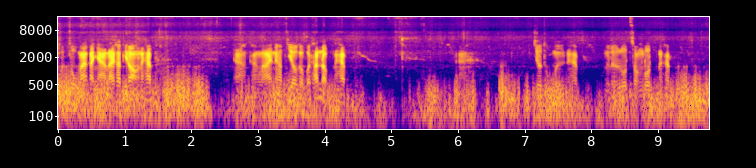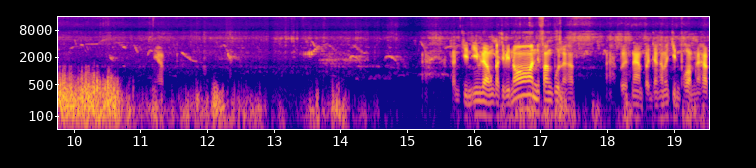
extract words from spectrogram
ฝนตกมากกันยางหลายครับพี่น้องนะครับอ่าทางร้ายนะครับเกี่ยวกับประทันดอกนะครับเกี่ยวทุกมือนะครับ มือละรถสองรถนะครับนี่ครับกันกินอิ่มแล้วมันก็จะไปนอนฟังพุ่นแหละครับเปิดน้ำเปิดยังทำให้กินพร้อมนะครับ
